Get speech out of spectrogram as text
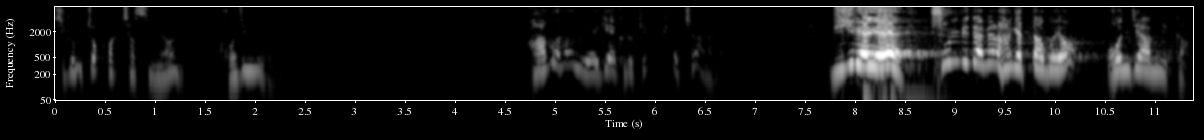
지금 쪽박 찼으면 거짓니다. 과거는 우리에게 그렇게 필요치 않아요. 미래에 준비되면 하겠다고요? 언제 합니까?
